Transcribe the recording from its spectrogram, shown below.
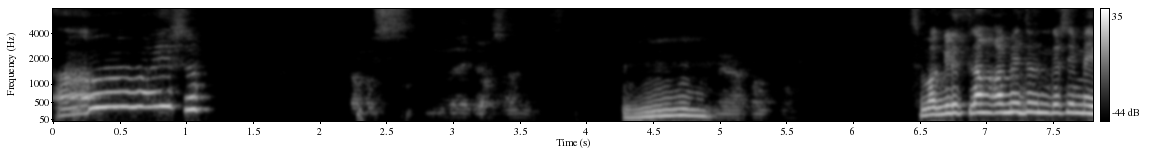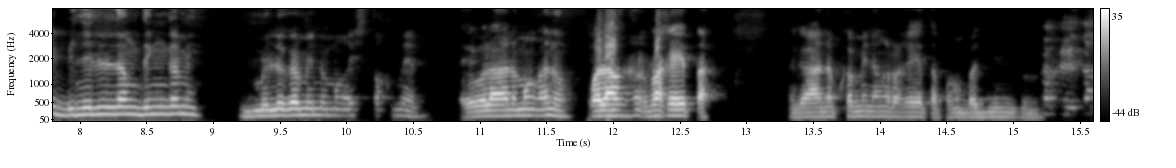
Ah, ayos ah. Tapos, diretso ako sa amin. Hmm. Pinaka ko. Sumaglit lang kami doon kasi may binili lang din kami. Bumili kami ng mga stock net. Eh, wala namang ano, walang raketa. Naghahanap kami ng raketa pang badminton. Nakita?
